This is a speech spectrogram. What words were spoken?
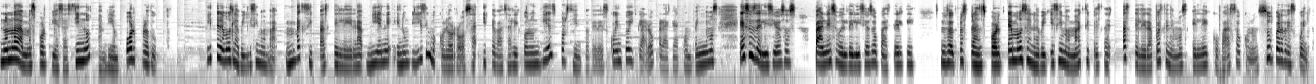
no nada más por piezas, sino también por producto. Y tenemos la bellísima Maxi Pastelera. Viene en un bellísimo color rosa y te va a salir con un 10% de descuento. Y claro, para que acompañemos esos deliciosos panes o el delicioso pastel que nosotros transportemos en la bellísima Maxi Pastelera, pues tenemos el eco vaso con un súper descuento.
